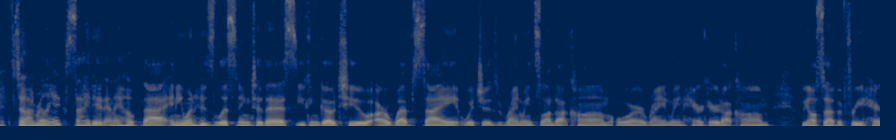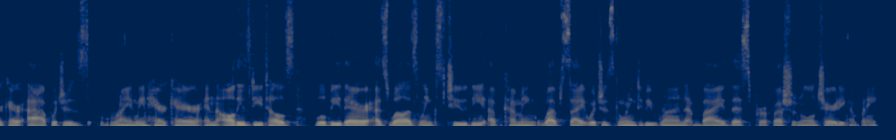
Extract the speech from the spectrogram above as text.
That's So funny. I'm really excited, and I hope that anyone who's listening to this, you can go to our website, which is ryanwaynesalon.com or ryanwaynehaircare.com. We also have a free hair care app, which is Ryan Wayne Hair Care, and all these details will be there, as well as links to the upcoming website, which is going to be run by this professional charity company.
